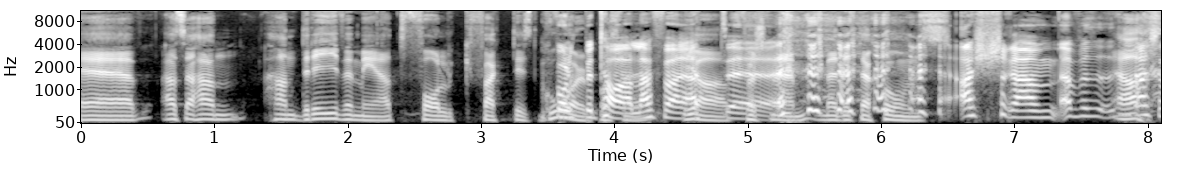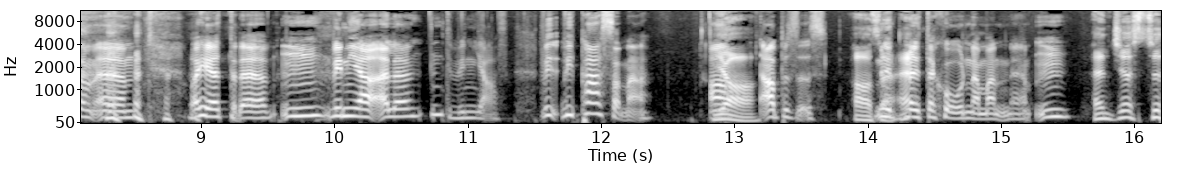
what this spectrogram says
Eh, alltså han, han driver med att folk faktiskt går på betalar såna, för ja, att, för eh, såna här meditations... Ashram, ja. Ja. Ashram ehm, vad heter det? Mm, vinja, eller inte vinyas, Vi- vipassana. Ja, Ja. ja. precis. Ja, så här, Meditation när man... eh, Mm. And just to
